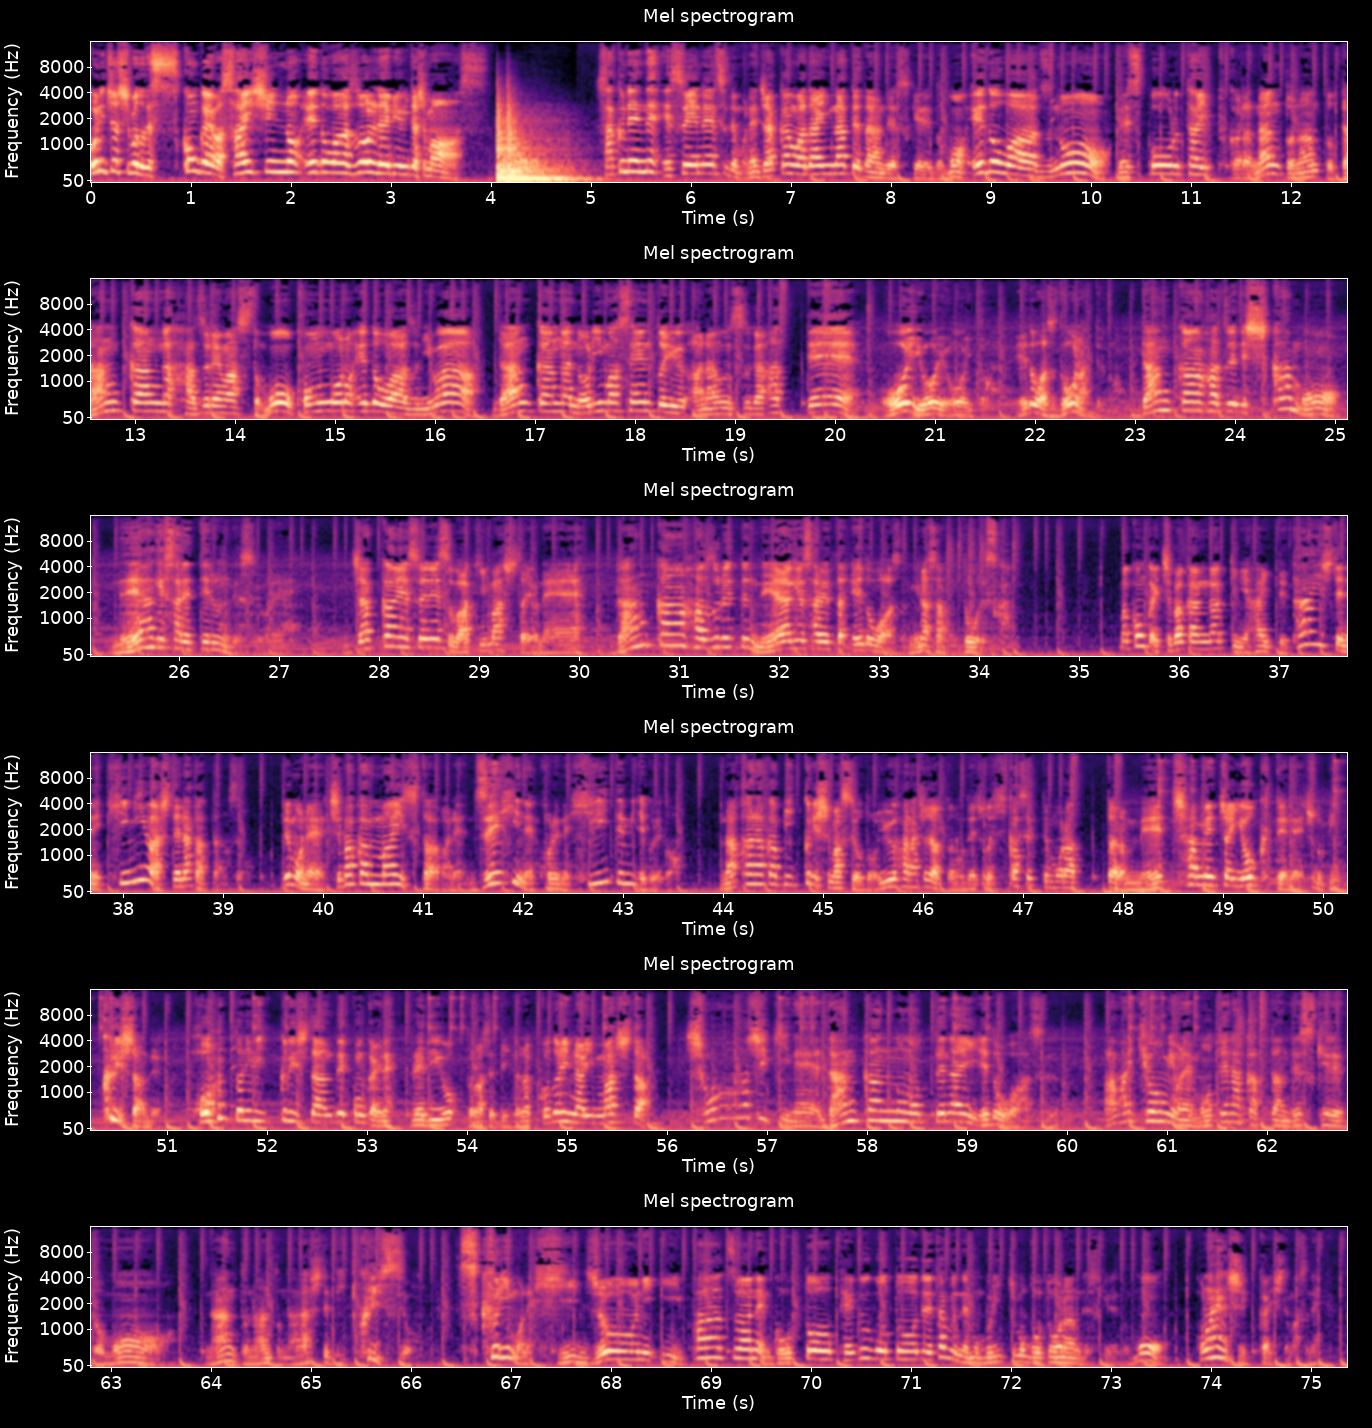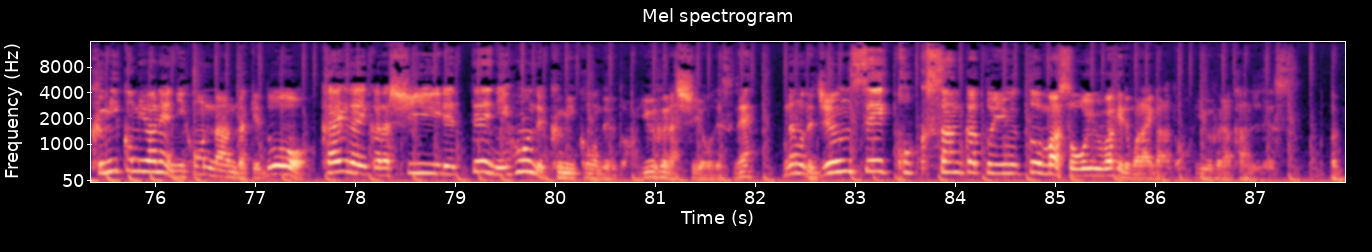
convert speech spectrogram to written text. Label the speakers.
Speaker 1: こんにちは、柴田です。今回は最新のエドワーズをレビューいたします。昨年ね、SNS でもね、若干話題になってたんですけれども、エドワーズのレスポールタイプからなんとなんと弾丸が外れますと、もう今後のエドワーズには弾丸が乗りませんというアナウンスがあって、おいおいおいと、エドワーズどうなってるの？弾丸外れてしかも値上げされてるんですよね。若干 SNS 湧きましたよね。弾丸外れて値上げされたエドワーズ皆さんどうですか、まあ、今回千葉館楽器に入って大してね気にはしてなかったんですよ。でもね千葉館マイスターがねぜひねこれね弾いてみてくれと。なかなかびっくりしますよという話だったのでちょっと弾かせてもらったらめちゃめちゃ良くてねちょっとびっくりしたんで。本当にびっくりしたんで今回ねレビューを取らせていただくことになりました。正直ね弾丸の乗ってないエドワーズあまり興味をね持てなかったんですけれどもなんとなんと鳴らしてびっくりっすよ。作りもね非常にいい。パーツはね5等ペグ5等で多分ねもうブリッジも5等なんですけれどもこの辺しっかりしてますね。組み込みはね日本なんだけど海外から仕入れて日本で組み込んでるという風な仕様ですね。なので純正国産化というとまあそういうわけでもないかなという風な感じです。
